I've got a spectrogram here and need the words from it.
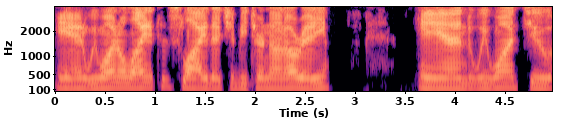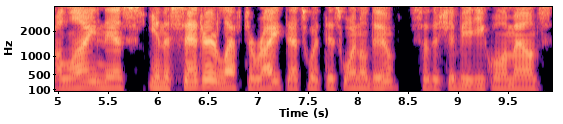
And we want to align it to the slide. That should be turned on already. And we want to align this in the center, left to right. That's what this one will do. So there should be equal amounts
